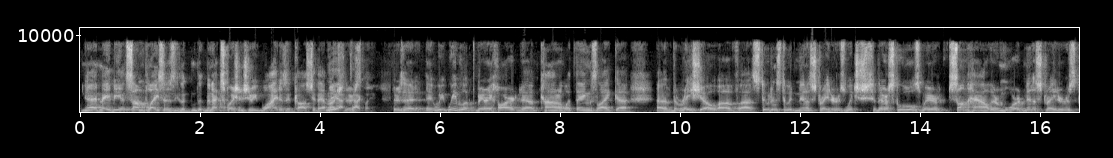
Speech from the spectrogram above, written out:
Yeah, it may be at some places. The, the, the, next question should be why does it cost you that much? Yeah, there's, exactly. There's a we we've looked very hard, uh, Connell, at things like uh, uh, the ratio of uh, students to administrators. Which there are schools where somehow there are more administrators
